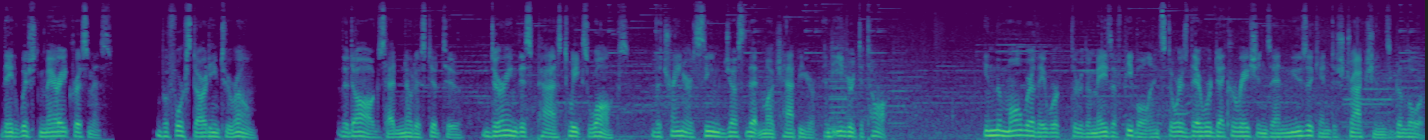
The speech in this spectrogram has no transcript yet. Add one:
they'd wished Merry Christmas. Before starting to roam. The dogs had noticed it too, during this past week's walks, the trainers seemed just that much happier and eager to talk. In the mall where they worked through the maze of people and stores there were decorations and music and distractions galore.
